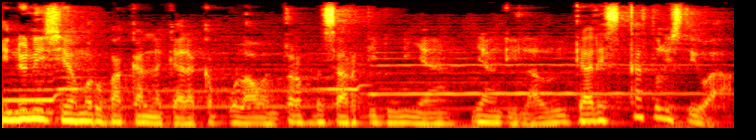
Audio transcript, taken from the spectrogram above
Indonesia merupakan negara kepulauan terbesar di dunia yang dilalui garis katulistiwa.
